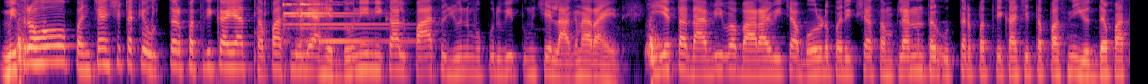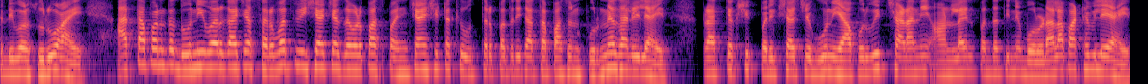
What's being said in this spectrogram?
मित्र हो पंच्याऐंशी टक्के उत्तरपत्रिका यात तपासलेल्या आहेत. दोन्ही निकाल पाच जून पूर्वी तुमचे लागणार आहेत. इयत्ता दहावी व बारावीच्या बोर्ड परीक्षा संपल्यानंतर उत्तरपत्रिकाची तपासणी युद्धपातळीवर सुरू आहे. आतापर्यंत दोन्ही वर्गाच्या सर्वच विषयाच्या जवळपास पंच्याऐंशी टक्के उत्तरपत्रिका तपासून पूर्ण झालेल्या आहेत. प्रात्यक्षिक परीक्षाचे गुण यापूर्वीच शाळांनी ऑनलाईन पद्धतीने बोर्डाला पाठविले आहेत.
